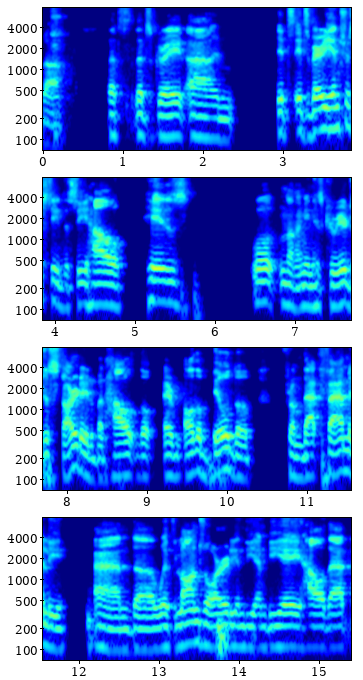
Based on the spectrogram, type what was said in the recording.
Wow. That's that's great. Um, it's it's very interesting to see how his well no i mean his career just started but how the all the buildup from that family and uh, with lonzo already in the nba how that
